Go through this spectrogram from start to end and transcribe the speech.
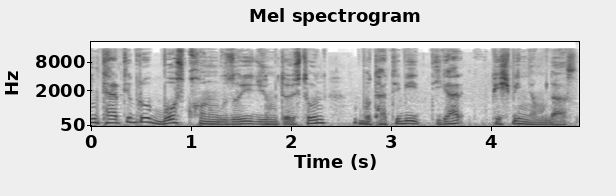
Ин тартибро боз қонунгузории ҷумҳурии тоҷикистон бо тартиби дигар пешбинӣ намудааст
